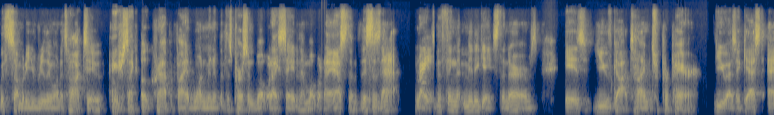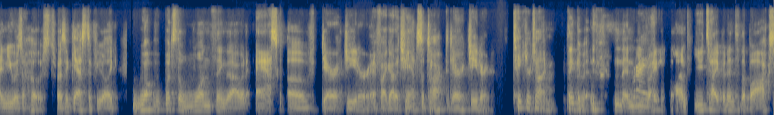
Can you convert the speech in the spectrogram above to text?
with somebody you really want to talk to, and you're just like, "Oh crap! If I had one minute with this person, what would I say to them? What would I ask them?" This is that. Right. Right. The thing that mitigates the nerves is you've got time to prepare you as a guest and you as a host. As a guest, if you're like, what, what's the one thing that I would ask of Derek Jeter if I got a chance to talk to Derek Jeter? Take your time, think of it, and then Right. you write it down. You type it into the box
